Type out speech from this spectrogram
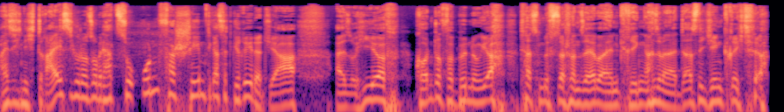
weiß ich nicht, 30 oder so, aber der hat so unverschämt die ganze Zeit geredet. Ja, also hier Kontoverbindung, ja, das müsst ihr schon selber hinkriegen. Also wenn er das nicht hinkriegt, ja,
